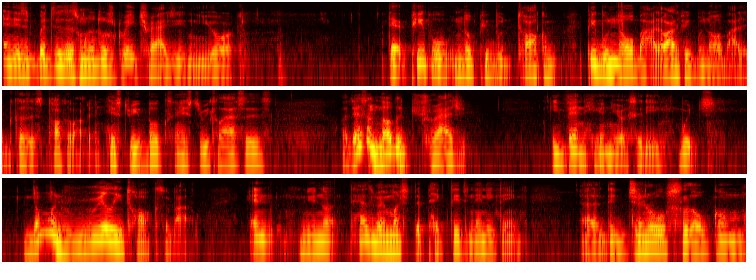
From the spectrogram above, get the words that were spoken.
And it's, but this is one of those great tragedies in New York that people, you know, people talk, people know about it. A lot of people know about it because it's talked about in history books and history classes. But there's another tragic event here in New York City which no one really talks about, and you know, hasn't been much depicted in anything. Uh, the General Slocum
